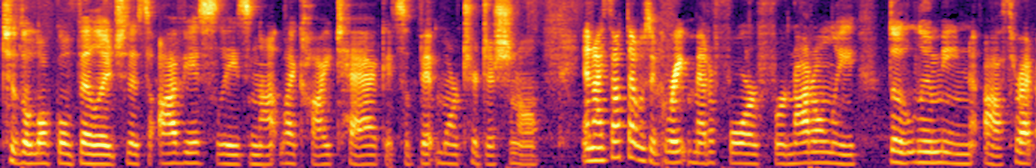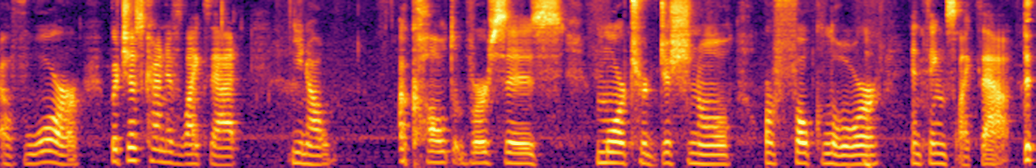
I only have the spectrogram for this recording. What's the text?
to the local village. That's obviously it's not like high tech. It's a bit more traditional, and I thought that was a great metaphor for not only the looming uh, threat of war, but just kind of like that you know, occult versus more traditional or folklore and things like that. the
